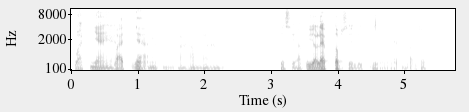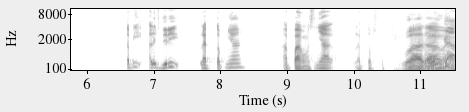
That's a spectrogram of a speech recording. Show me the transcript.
wattnya ya. wattnya. Mm-mm, paham paham. Ya sih, aku ya laptop sih, Liv. Iya, laptop. laptop. Tapi Alif sendiri laptopnya apa? Maksudnya laptop spek dewa Oh enggak.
